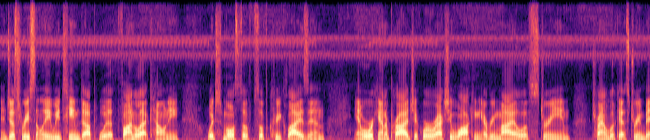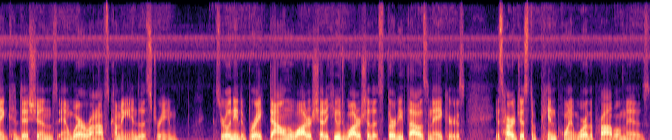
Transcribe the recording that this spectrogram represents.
And just recently we teamed up with Fond du Lac County, which most of Silver Creek lies in, and we're working on a project where we're actually walking every mile of stream, trying to look at stream bank conditions and where runoff's coming into the stream. Because we really need to break down the watershed, a huge watershed that's 30,000 acres, it's hard just to pinpoint where the problem is.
